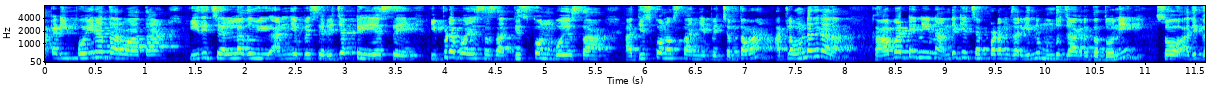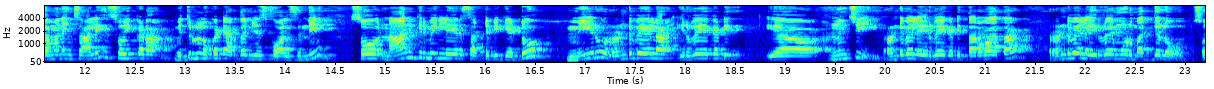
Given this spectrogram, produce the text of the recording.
అక్కడికి పోయిన తర్వాత ఇది చెల్లదు అని చెప్పేసి రిజెక్ట్ చేస్తే ఇప్పుడే పోయేస్తా సార్ తీసుకొని పోయేస్తా తీసుకొని వస్తా అని చెప్పి చెప్తావా? అట్లా ఉండదు కదా. కాబట్టి నేను అందుకే చెప్పడం జరిగింది ముందు జాగ్రత్తతోని. సో అది గమనించాలి. సో ఇక్కడ మిత్రులు ఒకటే అర్థం చేసుకోవాల్సింది. So non creamy layer certificate మీరు రెండు వేల ఇరవై ఒకటి నుంచి రెండు వేల ఇరవై ఒకటి తర్వాత రెండు వేల ఇరవై మూడు మధ్యలో. సో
